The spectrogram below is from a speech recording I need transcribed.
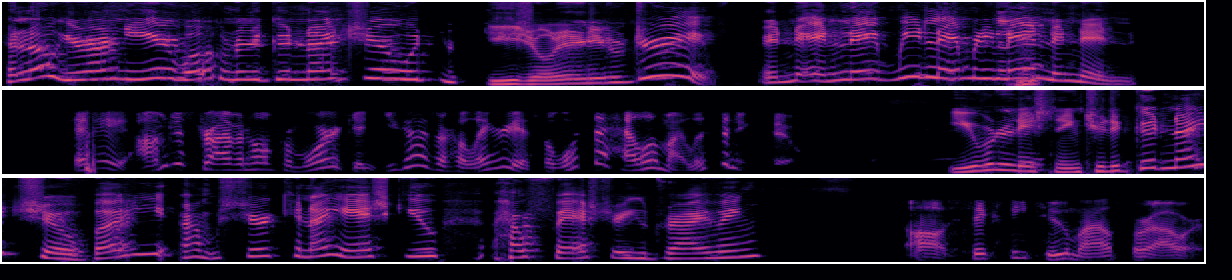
Hello? Hello, you're on the air. Welcome to the Good Night Show with Diesel and Little Drip. And, and let me, Lamberty Landon. In. Hey, I'm just driving home from work, and you guys are hilarious, but what the hell am I listening to? You were listening to the Good Night Show, buddy. Um, sir, can I ask you how fast are you driving? Oh, 62 miles per hour.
